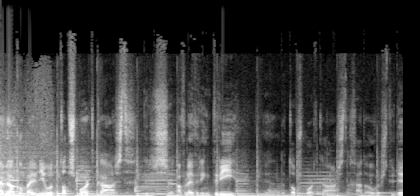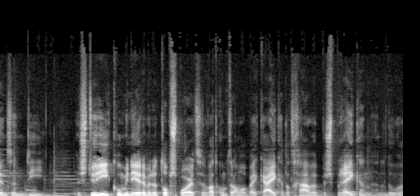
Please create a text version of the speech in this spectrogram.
Ja, welkom bij de nieuwe Topsportcast. Dit is eh, aflevering 3. En de Topsportcast gaat over studenten die een studie combineren met een topsport. Wat komt er allemaal bij kijken? Dat gaan we bespreken. En dat doen we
